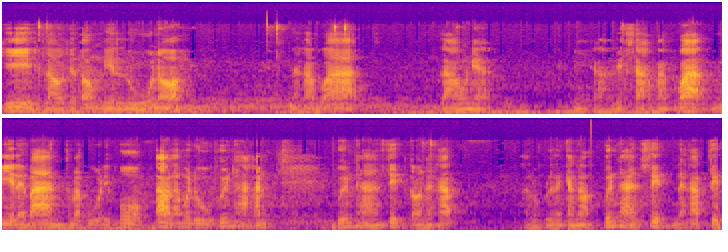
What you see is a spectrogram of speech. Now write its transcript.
ที่เราจะต้องเรียนรู้เนาะนะครับว่าเราเนี่ยนี่อะเลขสามครับว่ามีอะไรบ้างสำหรับผู้บริโภคอ้าวเรามาดูพื้นฐานพื้นฐานสิทธิ์ก่อนนะครับอะลบเลยกันเนาะพื้นฐานสิทธิ์นะครับ สิท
